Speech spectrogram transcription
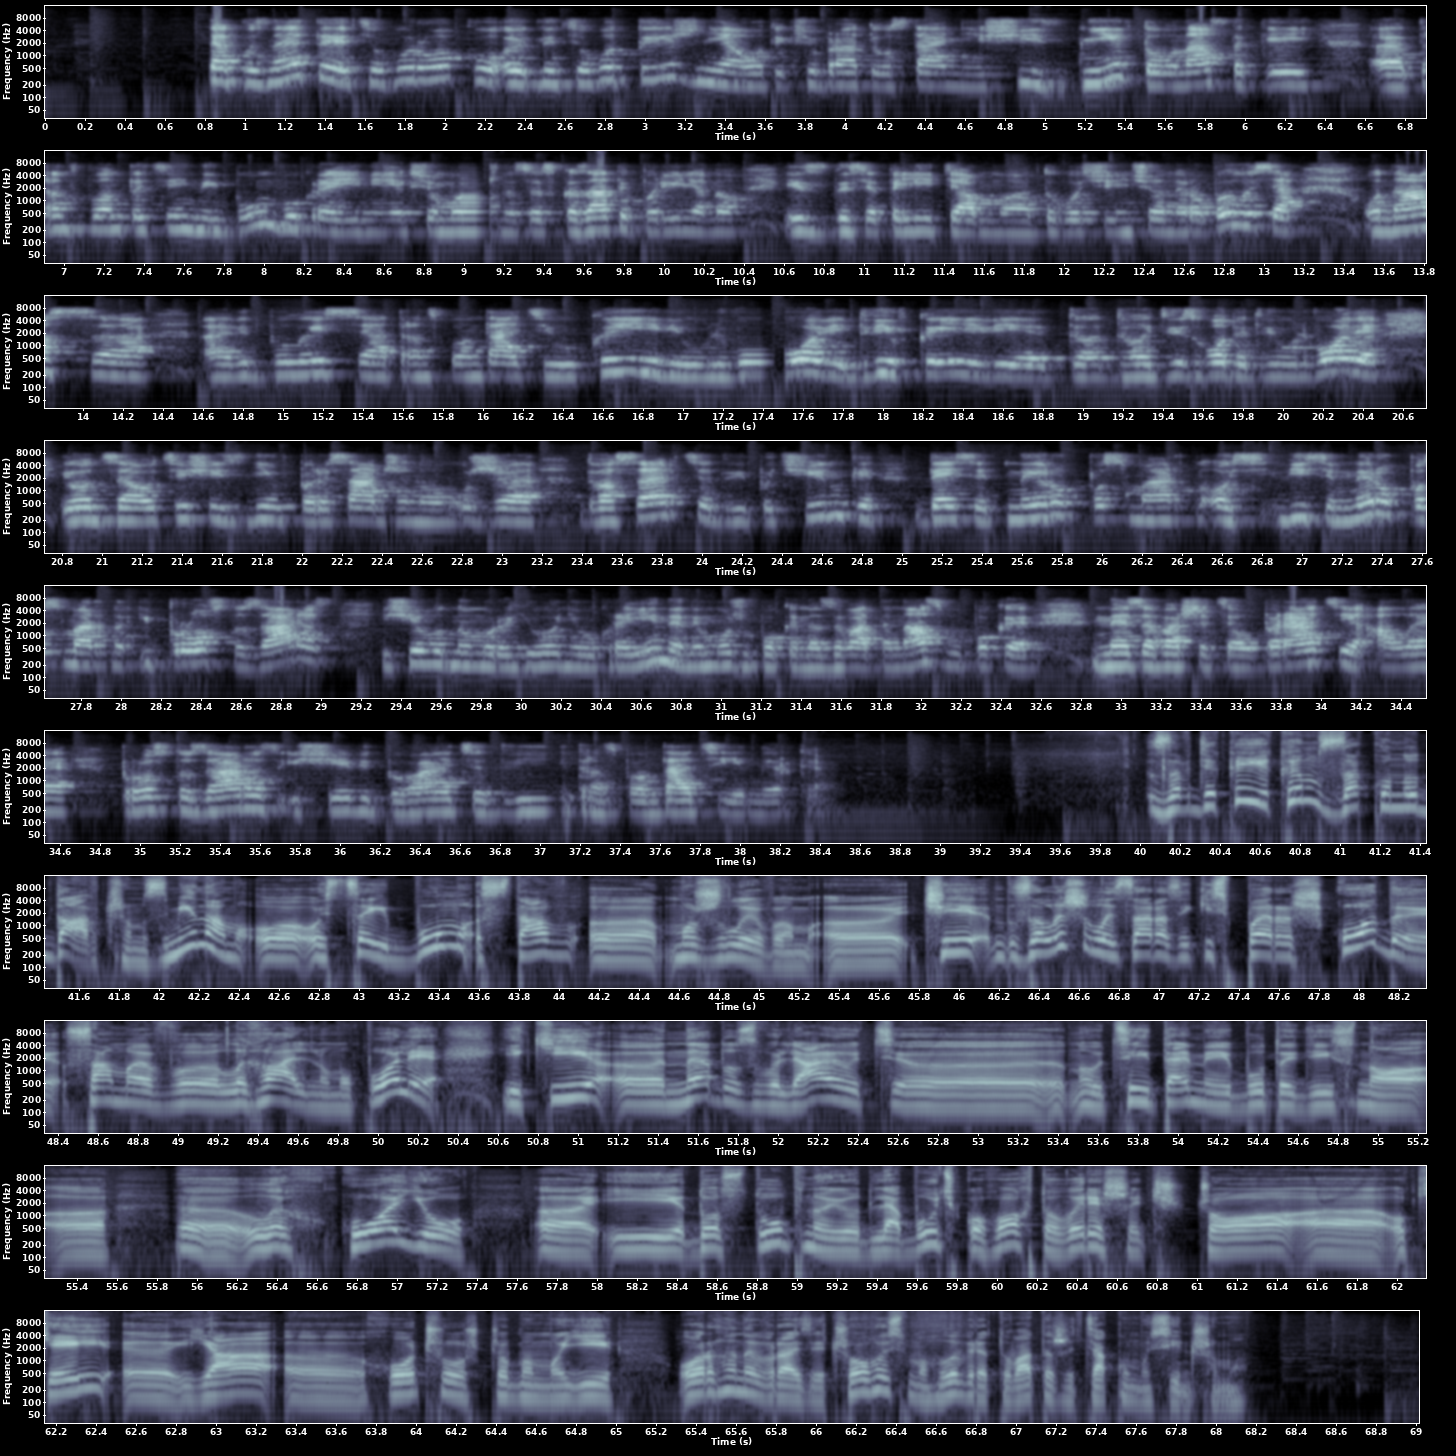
Так, ви знаєте, цього року е, не цього тижня, от якщо брати останні шість днів, то у нас такий е, трансплантаційний бум в Україні, якщо можна це сказати, порівняно із десятиліттям е, того, що нічого не робилося. У нас е, е, відбулися трансплантації у Києві, у Львові, дві в Києві, дві згоди, дві у Львові. І от за оці шість днів пересаджено уже два серця, дві печінки, 10 нирок посмертно, ось вісім нирок посмертно, і просто зараз і ще в одному регіоні України. Не можу поки називати назву, поки не завершиться операція, але просто зараз іще відбуваються дві трансплантації нирки. Завдяки яким законодавчим змінам ось цей бум став е, можливим? Е, чи залишились зараз якісь перешкоди саме в легальному полі, які е, не дозволяють е, ну, цій темі бути дійсно е, е, легкою? Е, І доступною для будь-кого, хто вирішить, що е, окей, е, я хочу, щоб мої органи в разі чогось могли врятувати життя комусь іншому.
